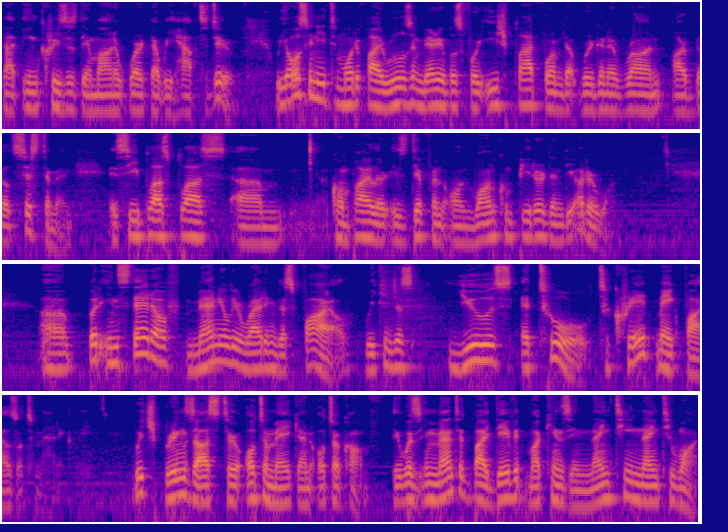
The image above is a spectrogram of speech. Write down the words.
That increases the amount of work that we have to do. We also need to modify rules and variables for each platform that we're going to run our build system in. A C++ um, compiler is different on one computer than the other one. Uh, but instead of manually writing this file, we can just use a tool to create make files automatically. Which brings us to AutoMake and AutoConf. It was invented by David Mackenzie in 1991.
